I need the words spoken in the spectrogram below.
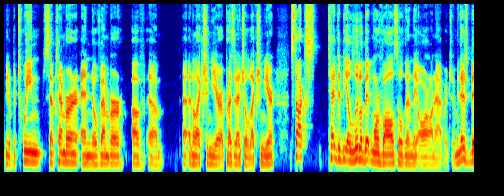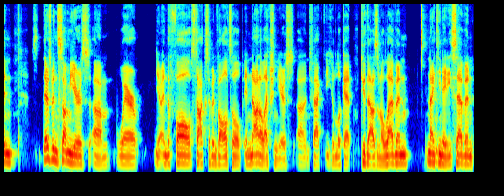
you know between September and November of um, an election year, a presidential election year, stocks tend to be a little bit more volatile than they are on average. I mean, there's been there's been some years um, where you know in the fall stocks have been volatile in non-election years. Uh, in fact, you can look at 2011. 1987,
